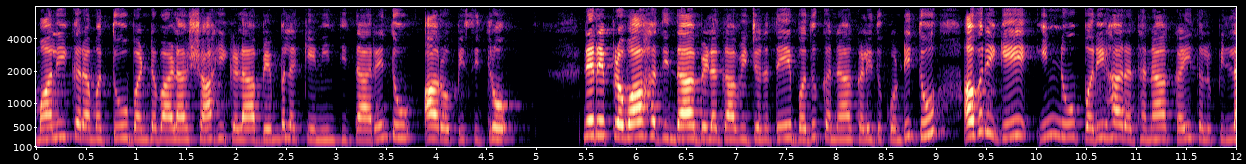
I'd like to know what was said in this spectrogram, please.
ಮಾಲೀಕರ ಮತ್ತು ಬಂಡವಾಳ ಶಾಹಿಗಳ ಬೆಂಬಲಕ್ಕೆ ನಿಂತಿದ್ದಾರೆಂದು ಆರೋಪಿಸಿದ್ರು. ನೆರೆ ಪ್ರವಾಹದಿಂದ ಬೆಳಗಾವಿ ಜನತೆ ಬದುಕನ್ನ ಕಳೆದುಕೊಂಡಿದ್ದು, ಅವರಿಗೆ ಇನ್ನೂ ಪರಿಹಾರ ಧನ ಕೈ ತಲುಪಿಲ್ಲ.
